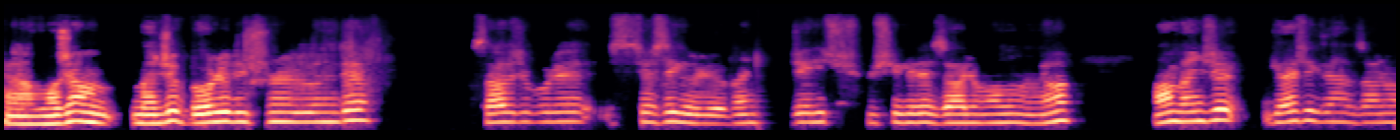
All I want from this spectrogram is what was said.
Yani hocam bence böyle düşünüldüğünde sadece böyle strese geliyor. Bence hiçbir şekilde zalim olunmuyor. Ama bence gerçekten zalim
